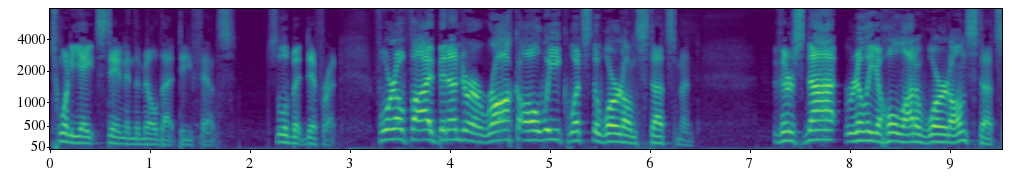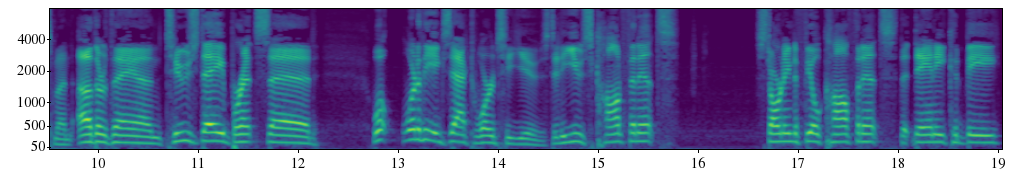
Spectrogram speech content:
28 stand in the middle of that defense. It's a little bit different. 405, been under a rock all week. What's the word on Stutsman? there's not really a whole lot of word on Stutsman other than Tuesday. Brent said, "What? What are the exact words he used? Did he use confidence? Starting to feel confident that Danny could be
